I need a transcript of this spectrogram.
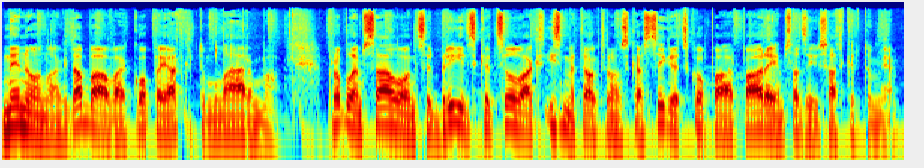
nenonāk dabā vai kopējā atkrituma lērumā. Problēmas cēlonis ir brīdis, kad cilvēks izmet elektroniskās cigaretes kopā ar pārējiem sadzīves atkritumiem.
